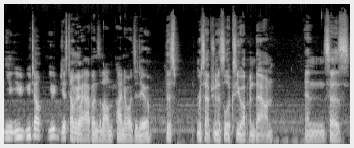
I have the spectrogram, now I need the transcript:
You you, you tell you just tell me what happens and I'll I know what to do. This receptionist looks you up and down and says,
